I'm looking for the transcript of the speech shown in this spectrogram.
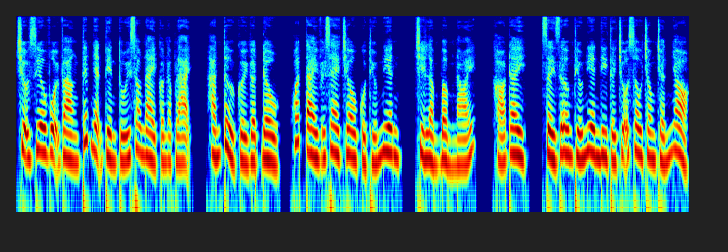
Triệu Diêu vội vàng tiếp nhận tiền túi sau này còn gặp lại, hắn tử cười gật đầu, khoát tay với xe trâu của thiếu niên, chỉ lẩm bẩm nói, khó đây, giày rơm thiếu niên đi tới chỗ sâu trong trấn nhỏ,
